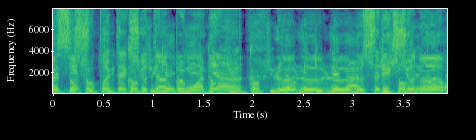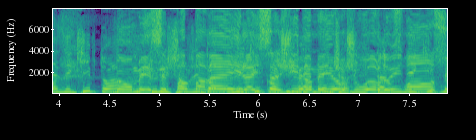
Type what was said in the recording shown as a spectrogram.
et si sous prétexte que tu es un peu moins bien, quand tu le, le, tes matchs, le sélectionneur. Tu tes équipes, toi non, mais c'est pas pareil. Là, il s'agit des meilleurs joueurs de France.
